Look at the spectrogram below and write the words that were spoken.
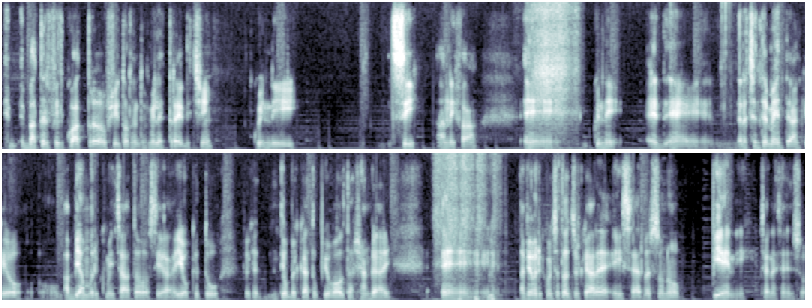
e Battlefield 4 è uscito nel 2013, quindi sì, anni fa, e quindi ed, eh, recentemente anche ho, ho, abbiamo ricominciato, sia io che tu, perché ti ho beccato più volte a Shanghai, e abbiamo ricominciato a giocare e i server sono pieni, cioè nel senso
